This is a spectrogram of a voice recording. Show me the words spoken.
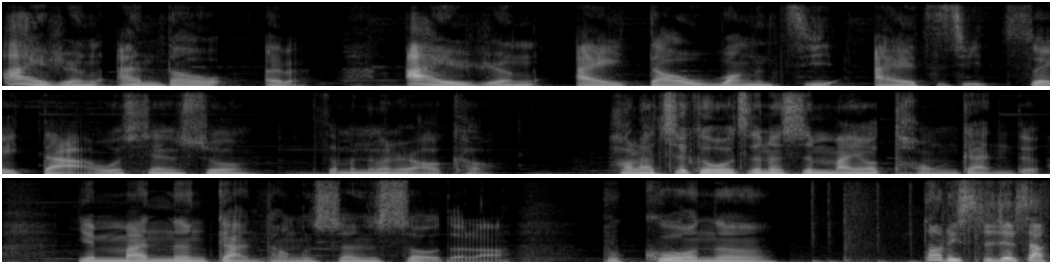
爱人爱到哎不。爱人爱到忘记爱自己最大。我先说，怎么那么绕口？好了，这个我真的是蛮有同感的，也蛮能感同身受的啦。不过呢，到底世界上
